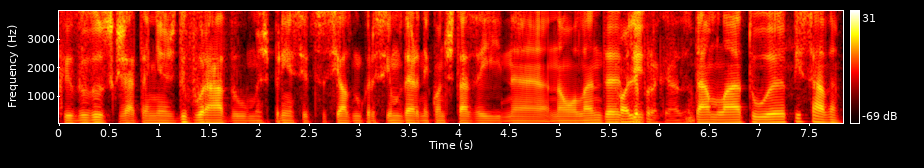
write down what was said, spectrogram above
que deduzo que já tenhas devorado uma experiência de social-democracia moderna enquanto estás aí na, na Holanda, Olha, por acaso. dá-me lá a tua pisada.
